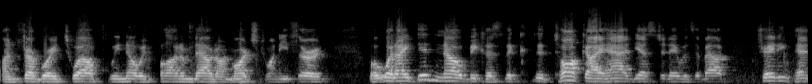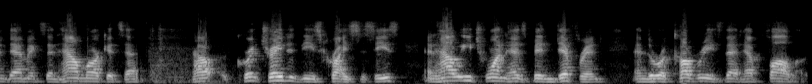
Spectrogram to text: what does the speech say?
on February 12th. We know it bottomed out on March 23rd. But what I didn't know, because the, the talk I had yesterday was about trading pandemics and how markets have how cr- traded these crises and how each one has been different and the recoveries that have followed.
